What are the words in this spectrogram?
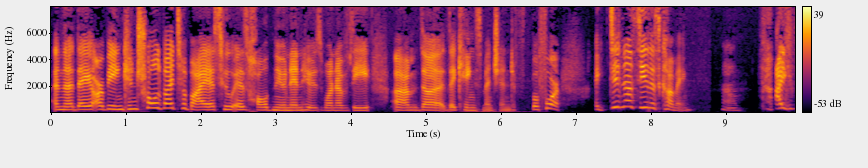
and that they are being controlled by Tobias, who is Hald Noonan, who's one of the um, the the kings mentioned before. I did not see this coming. Oh. I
